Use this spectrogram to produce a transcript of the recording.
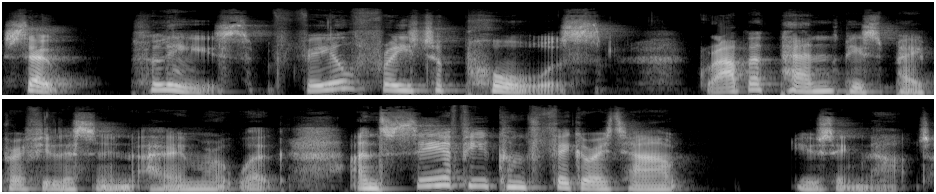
So please feel free to pause, grab a pen, piece of paper if you're listening at home or at work, and see if you can figure it out using that.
